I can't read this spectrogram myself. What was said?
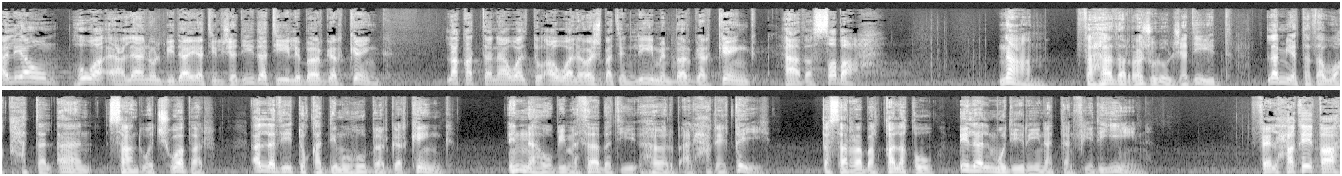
اليوم هو إعلان البداية الجديدة لبرجر كينج لقد تناولت أول وجبة لي من برجر كينج هذا الصباح. نعم فهذا الرجل الجديد لم يتذوق حتى الآن ساندويتش ووبر الذي تقدمه برجر كينج إنه بمثابة هيرب الحقيقي. تسرب القلق إلى المديرين التنفيذيين. في الحقيقة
